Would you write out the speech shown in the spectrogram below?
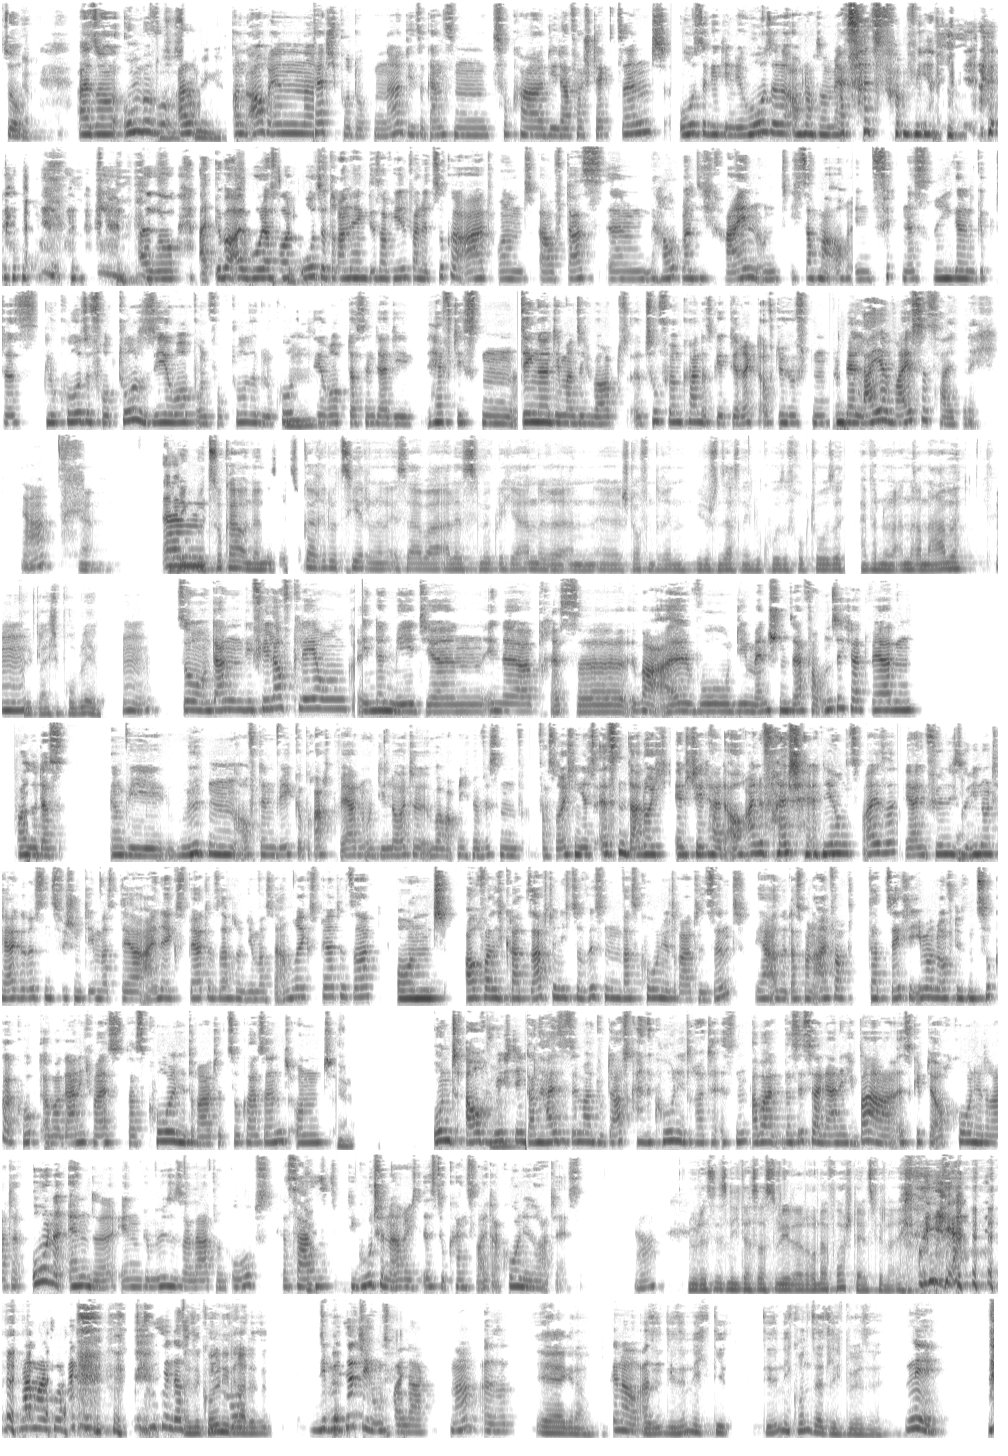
So, ja. also unbewusst also, und auch in Fertigprodukten, ne? diese ganzen Zucker, die da versteckt sind. Hose geht in die Hose, auch noch so ein Mehrzahl von mir. also überall, wo das Wort Ose dranhängt, ist auf jeden Fall eine Zuckerart und auf das ähm, haut man sich rein. Und ich sag mal, auch in Fitnessriegeln gibt es Glucose-Fructose-Sirup und Fructose-Glucose-Sirup. Mhm. Das sind ja die heftigsten Dinge, die man sich überhaupt äh, zuführen kann. Das geht direkt auf die Hüften. Und der Laie weiß es halt nicht. Ja. ja. Man ähm, nur Zucker und dann ist der Zucker reduziert und dann ist aber alles mögliche andere an äh, Stoffen drin, wie du schon sagst, eine Glucose, Fructose, einfach nur ein anderer Name, mhm. das gleiche Problem. Mhm. So, und dann die Fehlaufklärung in den Medien, in der Presse, überall, wo die Menschen sehr verunsichert werden. Also das irgendwie Mythen auf den Weg gebracht werden und die Leute überhaupt nicht mehr wissen, was soll ich denn jetzt essen. Dadurch entsteht halt auch eine falsche Ernährungsweise. Ja, die fühlen sich so hin und her gerissen zwischen dem, was der eine Experte sagt und dem, was der andere Experte sagt. Und auch, was ich gerade sagte, nicht zu wissen, was Kohlenhydrate sind. Ja, also dass man einfach tatsächlich immer nur auf diesen Zucker guckt, aber gar nicht weiß, dass Kohlenhydrate Zucker sind und ja. Und auch wichtig, dann heißt es immer, du darfst keine Kohlenhydrate essen. Aber das ist ja gar nicht wahr. Es gibt ja auch Kohlenhydrate ohne Ende in Gemüse, Salat und Obst. Das heißt, die gute Nachricht ist, du kannst weiter Kohlenhydrate essen. Ja. Nur das ist nicht das, was du dir darunter vorstellst, vielleicht. ja, ja man verwechselt ein bisschen das. Also Kohlenhydrate sind. Die Besättigungsbeilagen. Ne? Also ja, genau. Genau. Also, also die sind nicht, die, die sind nicht grundsätzlich böse. Nee.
